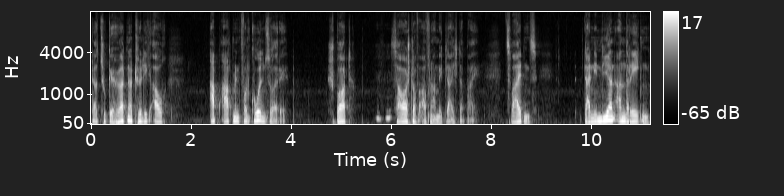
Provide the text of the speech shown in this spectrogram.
Dazu gehört natürlich auch Abatmen von Kohlensäure, Sport, Mhm. Sauerstoffaufnahme gleich dabei. Zweitens, deine Nieren anregen,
